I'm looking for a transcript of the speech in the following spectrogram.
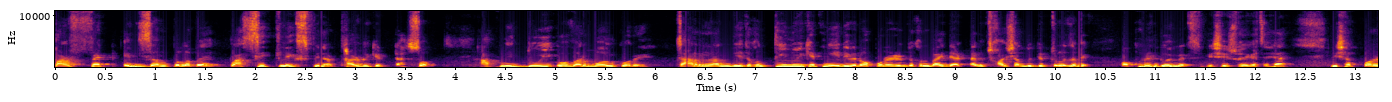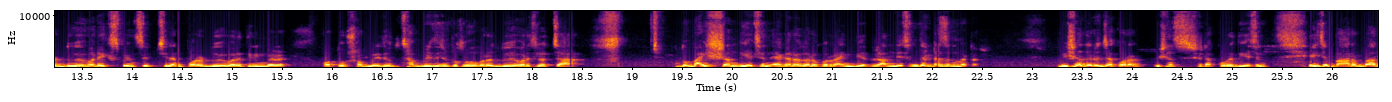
perfect example of a classic leg spinner third উইকেটটা সো আপনি দুই ওভার বল করে চার রান দিয়ে যখন তিন উইকেট নিয়ে নেবেন অপোনেন্টের যখন বাই দেড় টাইম ছয়, সাত উইকেট চলে যাবে অপোনেন্ট ওই ম্যাচ থেকে শেষ হয়ে গেছে। হ্যাঁ? ঋষাদ পরের দুই ওভারে এক্সপেন্সিভ ছিলেন, পরের দুই ওভারে তিনি কত? সব মিলে যেহেতু ছাব্বিশ দিনের প্রথম ওভারে দুই ওভারে ছিল চার, তো বাইশ রান দিয়েছেন, এগারো এগারো করে রান দিয়ে রান দিয়েছেন দ্যাট ডাজেন্ট ম্যাটার ঋষাদের যা করার ঋষাদ সেটা করে দিয়েছেন। এই যে বারবার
